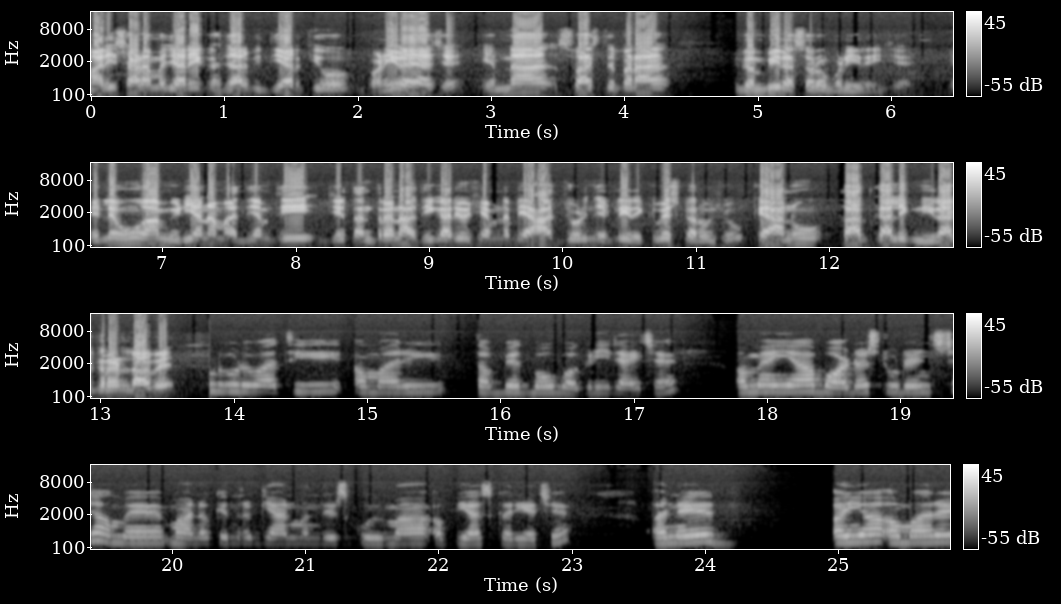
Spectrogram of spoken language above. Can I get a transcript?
મારી શાળામાં જ્યારે એક હજાર વિદ્યાર્થીઓ ભણી રહ્યા છે, એમના સ્વાસ્થ્ય પર આ ગંભીર અસરો પડી રહી છે. એટલે હું આ મીડિયાના માધ્યમથી જે તંત્રના અધિકારીઓ છે, એમને બે હાથ જોડીને એટલી રિક્વેસ્ટ કરું છું કે આનું તાત્કાલિક નિરાકરણ લાવે. ઉડવાથી અમારી તબિયત બહુ બગડી જાય છે. અમે અહીંયા બોર્ડર સ્ટુડન્ટ્સ છે, અમે માનવ કેન્દ્ર જ્ઞાન મંદિર સ્કૂલમાં અભ્યાસ કરીએ છીએ. અને અહીંયા અમારે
